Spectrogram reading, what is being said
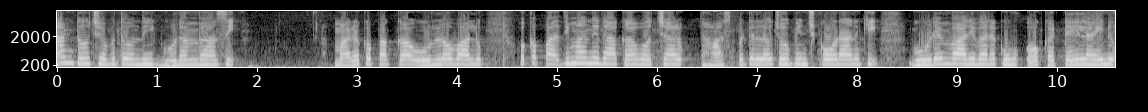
అంటూ చెబుతోంది గూడెంవాసి మరొక పక్క ఊళ్ళో వాళ్ళు ఒక పది మంది దాకా వచ్చారు. హాస్పిటల్లో చూపించుకోవడానికి గూడెం వారి వరకు ఒకటే లైను.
